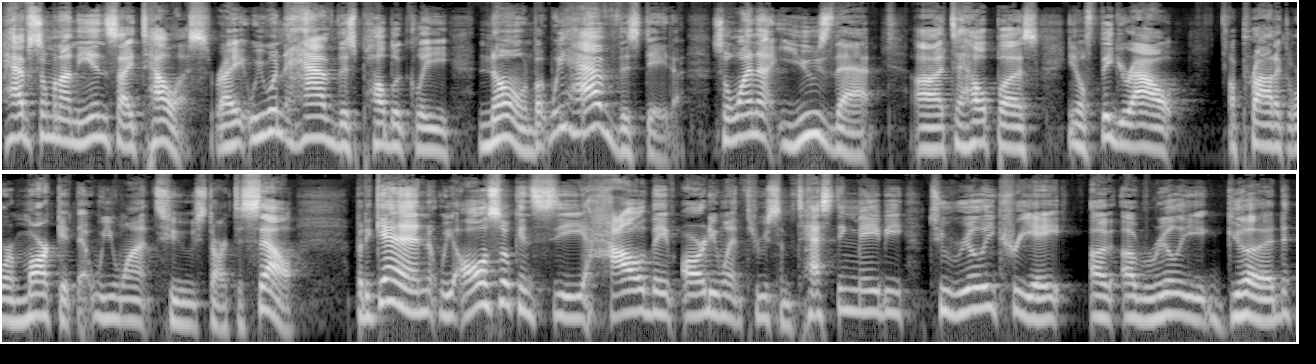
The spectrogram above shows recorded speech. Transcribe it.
have someone on the inside tell us, right? We wouldn't have this publicly known, but we have this data. So why not use that uh, to help us, you know, figure out a product or a market that we want to start to sell? But again, we also can see how they've already went through some testing, maybe to really create a, a really good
